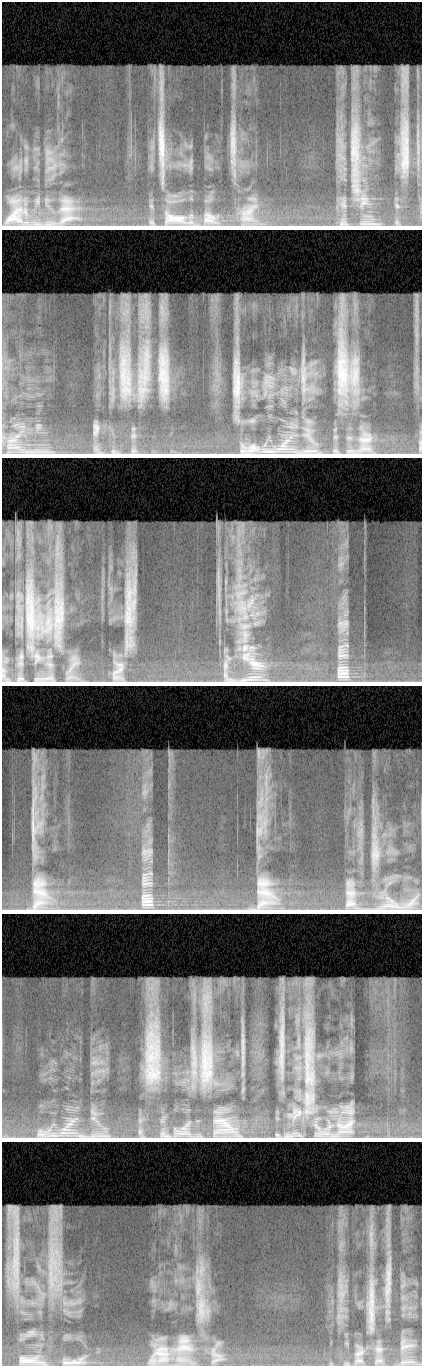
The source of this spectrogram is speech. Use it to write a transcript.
Why do we do that? It's all about timing. Pitching is timing and consistency. So what we want to do, this is our, if I'm pitching this way, of course, I'm here, up, down, up, down. That's drill one. What we want to do, as simple as it sounds, is make sure we're not falling forward when our hands drop. You keep our chest big,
